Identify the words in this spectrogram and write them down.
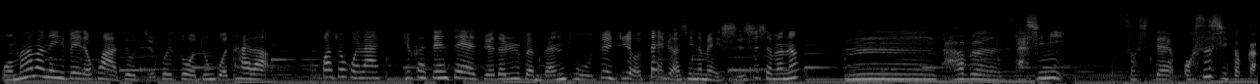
我妈妈那一辈的话就只会做中国菜了。 话说回来，Yuka 先生觉得日本本土最具有代表性的美食是什么呢？嗯，多分刺身、そしてお寿司とか。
